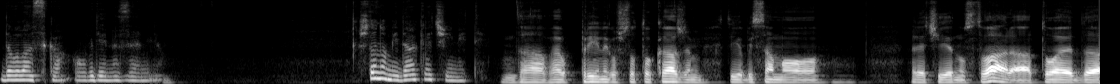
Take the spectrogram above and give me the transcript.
dolaska ovdje na zemlju. Što nam je dakle činiti? Da, evo prije nego što to kažem, htio bi samo reći jednu stvar, a to je da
